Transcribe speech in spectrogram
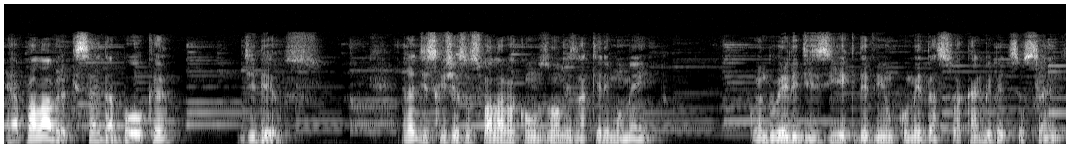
é a palavra que sai da boca de Deus. Ela diz que Jesus falava com os homens naquele momento, quando ele dizia que deviam comer da sua carne e beber do seu sangue.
